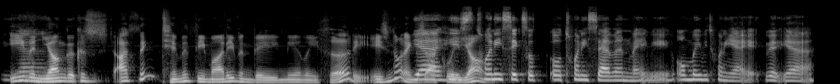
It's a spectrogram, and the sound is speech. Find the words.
even Yeah. younger. Because I think Timothy might even be nearly thirty. He's not exactly Yeah, he's young. 26 or, or 27 maybe, or maybe 28. But yeah,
